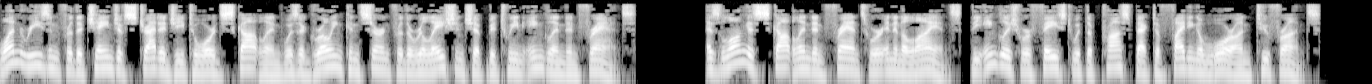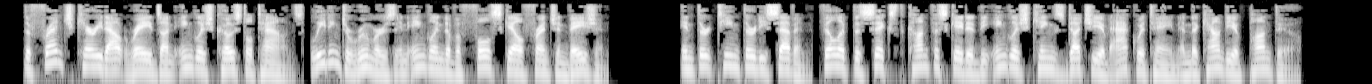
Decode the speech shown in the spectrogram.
One reason for the change of strategy towards Scotland was a growing concern for the relationship between England and France. As long as Scotland and France were in an alliance, the English were faced with the prospect of fighting a war on two fronts. The French carried out raids on English coastal towns, leading to rumours in England of a full-scale French invasion. In 1337, Philip VI confiscated the English king's duchy of Aquitaine and the county of Ponthieu.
